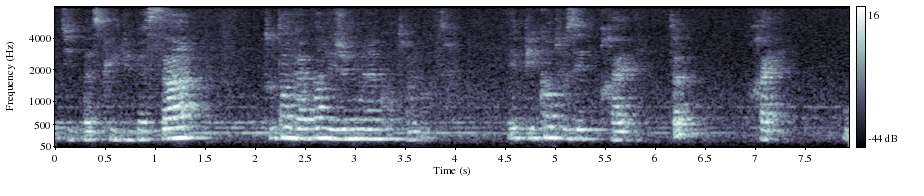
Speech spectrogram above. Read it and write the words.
Petite bascule du bassin, tout en gardant les genoux l'un contre l'autre. Et puis quand vous êtes prêt, prêt, vous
